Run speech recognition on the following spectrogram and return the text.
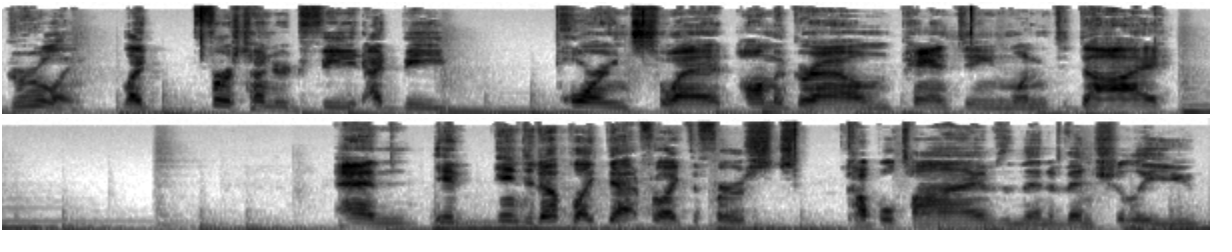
grueling. Like first hundred feet, I'd be pouring sweat on the ground, panting, wanting to die. And it ended up like that for like the first couple times, and then eventually you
